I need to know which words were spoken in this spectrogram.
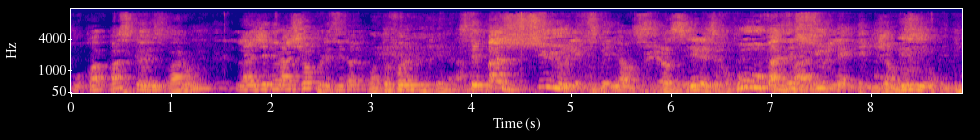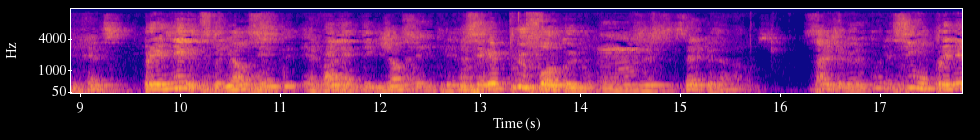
Pourquoi? Parce que la génération précédente se base sur l'expérience. Vous vous basez sur En l'intelligence. Prenez l'expérience et l'intelligence. Vous serez plus fort que nous. Ça, je le reconnais. Si vous prenez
